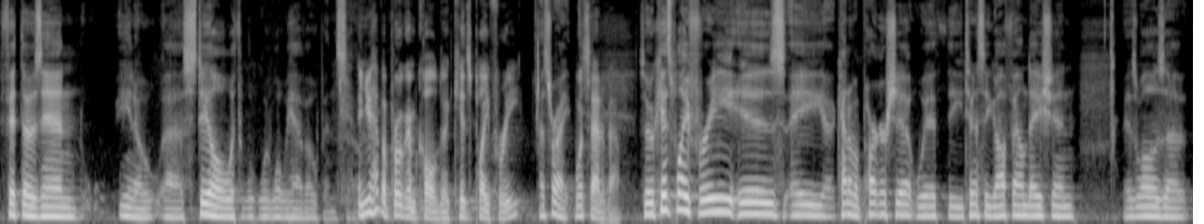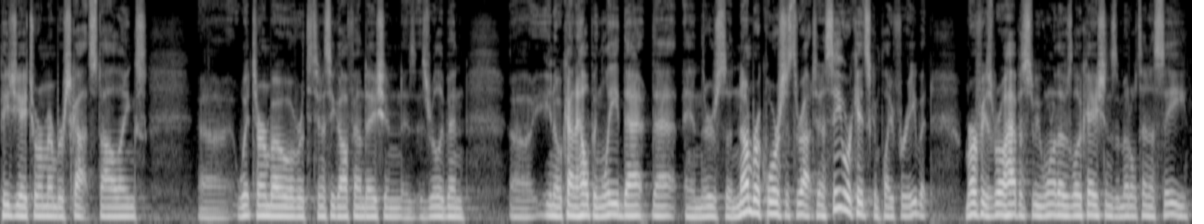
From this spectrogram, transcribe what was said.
fit those in, you know, uh, still with, w- with what we have open. So And you have a program called uh, Kids Play Free. that's right. What's that about? So Kids Play Free is a uh, kind of a partnership with the Tennessee Golf Foundation, as well as a PGA Tour member Scott Stallings. Uh, Whit Turnbow over at the Tennessee Golf Foundation has, has really been, uh, you know, kind of helping lead that. That and there's a number of courses throughout Tennessee where kids can play free, but Murfreesboro happens to be one of those locations in Middle Tennessee,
